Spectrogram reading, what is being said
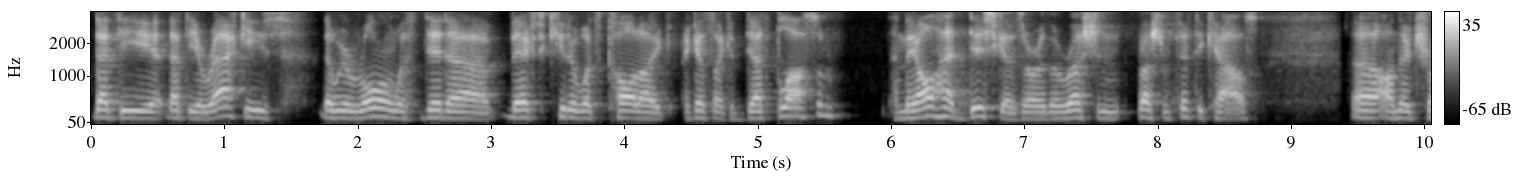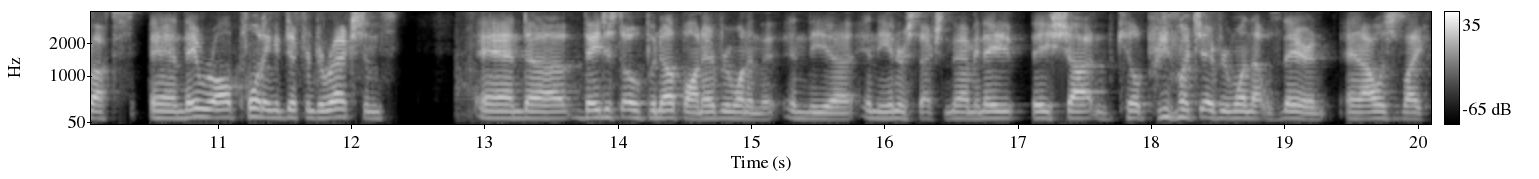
that the that the Iraqis that we were rolling with did uh, they executed what's called like I guess like a death blossom, and they all had dishkas or the Russian Russian fifty cals uh, on their trucks, and they were all pointing in different directions, and uh, they just opened up on everyone in the in the uh, in the intersection. I mean, they they shot and killed pretty much everyone that was there, and, and I was just like,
